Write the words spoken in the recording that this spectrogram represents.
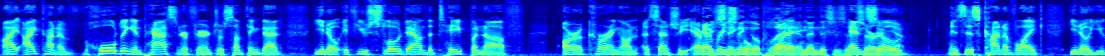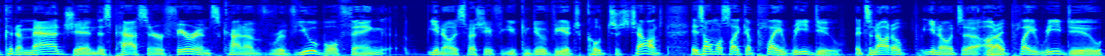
I, I kind of holding and pass interference or something that you know, if you slow down the tape enough, are occurring on essentially every, Every single play, and then this is And absurd, so yeah. Is this kind of like you know you could imagine this pass interference kind of reviewable thing you know especially if you can do it via coach's challenge is almost like a play redo it's an auto you know it's an auto Right. play redo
